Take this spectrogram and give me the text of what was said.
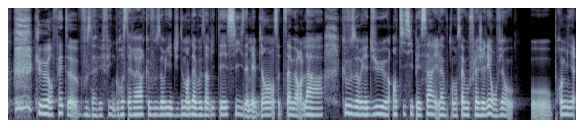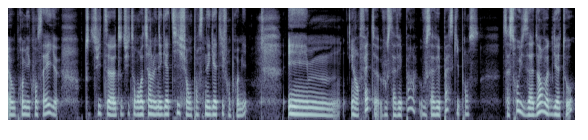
que en fait euh, vous avez fait une grosse erreur, que vous auriez dû demander à vos invités s'ils aimaient bien cette saveur-là, que vous auriez dû euh, anticiper ça. Et là, vous commencez à vous flageller. On vient au, premier, conseil. Tout de suite, tout de suite, on retient le négatif et on pense négatif en premier. Et, et, en fait, vous savez pas, vous savez pas ce qu'ils pensent. Ça se trouve, ils adorent votre gâteau.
